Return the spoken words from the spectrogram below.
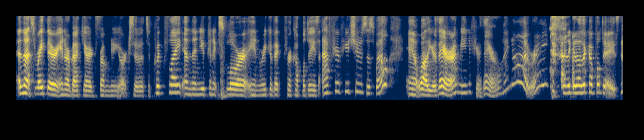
and that's right there in our backyard from New York. So it's a quick flight, and then you can explore in Reykjavik for a couple days after if you choose as well. And while you're there, I mean, if you're there, why not, right? Just spend another couple days.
